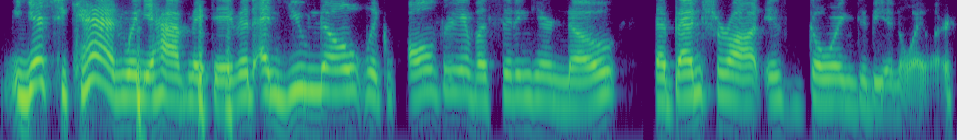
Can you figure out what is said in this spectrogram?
yes, you can when you have McDavid, and you know, like all three of us sitting here know that Ben Chiarot is going to be an Oiler.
